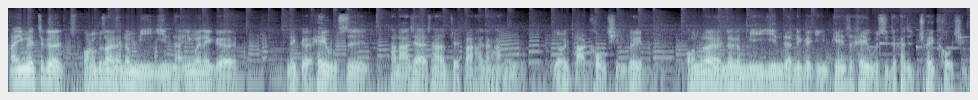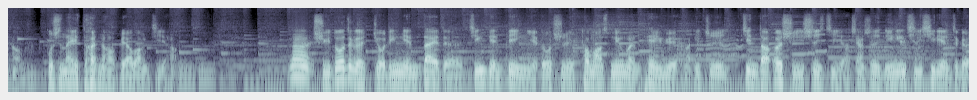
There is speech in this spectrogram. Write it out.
那因为这个网络上有很多迷因哈，因为那个那个黑武士他拿下来，他的嘴巴好像好像有一把口琴，所以网络上有那个迷因的那个影片是黑武士就开始吹口琴哈，不是那一段哦，不要忘记哈。那许多这个九零年代的经典电影也都是 Thomas Newman 配乐哈，一直进到二十一世纪啊，像是零零七系列这个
